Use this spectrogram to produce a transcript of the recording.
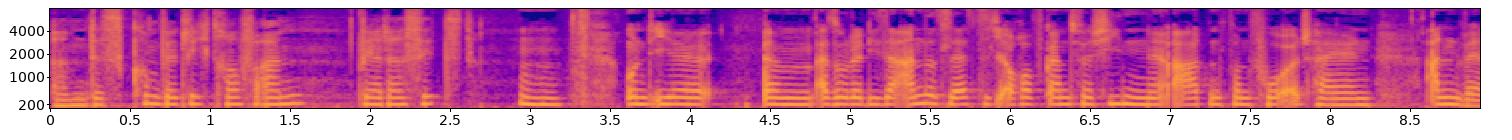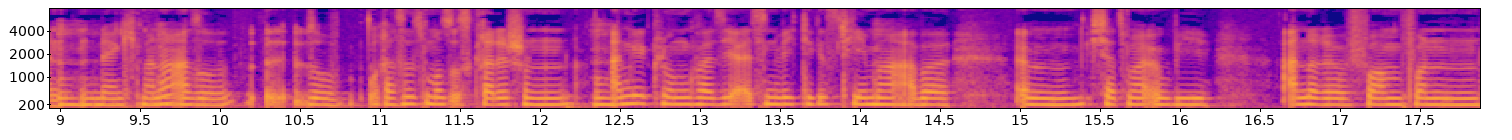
Ähm, das kommt wirklich drauf an, wer da sitzt. Mhm. Und ihr, ähm, also oder dieser Ansatz lässt sich auch auf ganz verschiedene Arten von Vorurteilen anwenden, mhm. denke ich mal. Ne? Also äh, so Rassismus ist gerade schon mhm. angeklungen quasi als ein wichtiges Thema, mhm. aber ähm, ich schätze mal irgendwie andere Formen von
